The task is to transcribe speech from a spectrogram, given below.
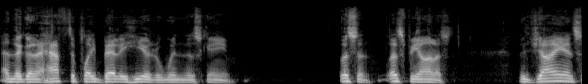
and they're going to have to play better here to win this game. Listen, let's be honest. The Giants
